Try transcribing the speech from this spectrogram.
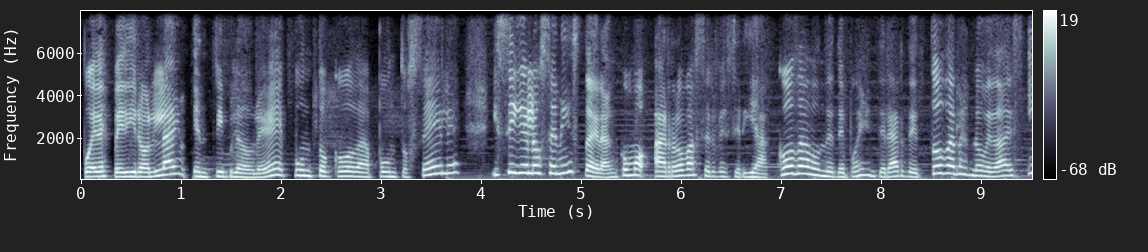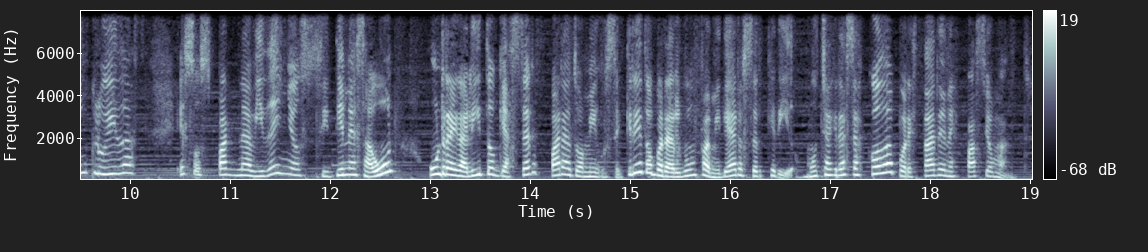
Puedes pedir online en www.coda.cl y síguelos en Instagram como arroba cervecería Coda, donde te puedes enterar de todas las novedades, incluidas esos packs navideños, si tienes aún un regalito que hacer para tu amigo secreto, para algún familiar o ser querido. Muchas gracias, Coda, por estar en Espacio Mantra.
